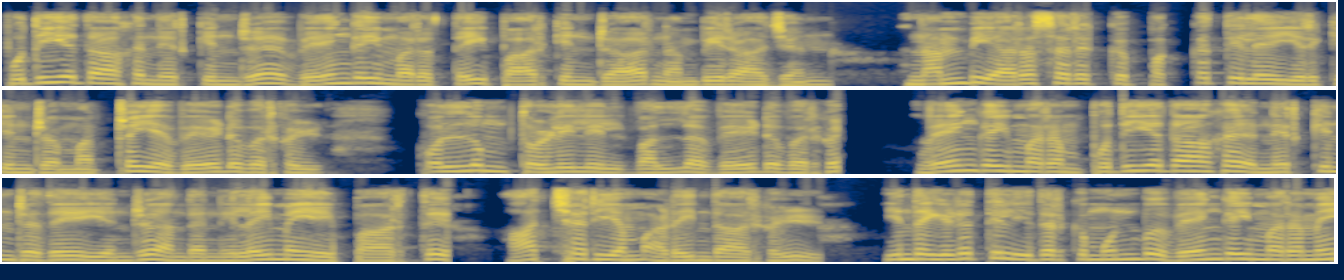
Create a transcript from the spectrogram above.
புதியதாக நிற்கின்ற வேங்கை மரத்தை பார்க்கின்றார் நம்பிராஜன். நம்பி அரசருக்கு பக்கத்திலே இருக்கின்ற மற்றைய வேடுவர்கள் கொல்லும் தொழிலில் வல்ல வேடுவர்கள் வேங்கை மரம் புதியதாக நிற்கின்றதே என்று அந்த நிலைமையை பார்த்து ஆச்சரியம் அடைந்தார்கள். இந்த இடத்தில் இதற்கு முன்பு வேங்கை மரமே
